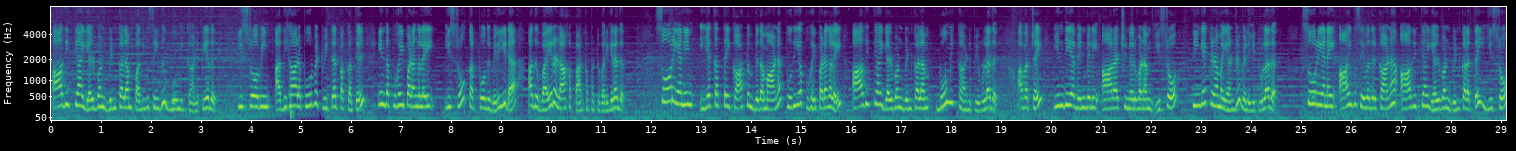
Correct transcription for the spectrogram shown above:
ஆதித்யா எல்வன் விண்கலம் பதிவு செய்து பூமிக்கு அனுப்பியது. இஸ்ரோவின் அதிகாரப்பூர்வ ட்விட்டர் பக்கத்தில் இந்த புகைப்படங்களை இஸ்ரோ தற்போது வெளியிட அது வைரலாக பார்க்கப்பட்டு வருகிறது. சூரியனின் இயக்கத்தை காட்டும் விதமான புதிய புகைப்படங்களை ஆதித்யா எல்வன் விண்கலம் பூமிக்கு அனுப்பியுள்ளது. அவற்றை இந்திய விண்வெளி ஆராய்ச்சி நிறுவனம் இஸ்ரோ திங்கட்கிழமை அன்று வெளியிட்டுள்ளது. சூரியனை ஆய்வு செய்வதற்கான ஆதித்யா எல்வன் விண்கலத்தை இஸ்ரோ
